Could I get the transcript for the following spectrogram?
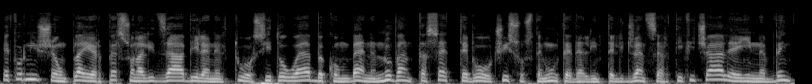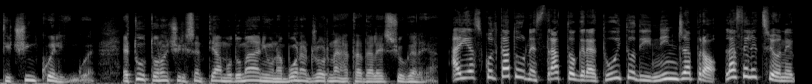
e fornisce un player personalizzabile nel tuo sito web con ben 97 voci sostenute dall'intelligenza artificiale in 25 lingue. È tutto, noi ci risentiamo domani, una buona giornata da Alessio Galea. Hai ascoltato un estratto gratuito di Ninja Pro, la selezione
